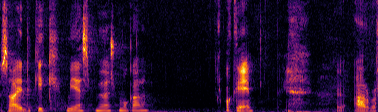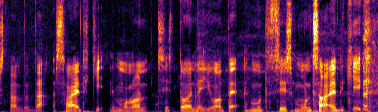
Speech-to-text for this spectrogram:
sidekick-mies myös mukana. Okei. Okay. Arvostan tätä sidekick. Mulla on siis toinen juonte, mutta siis mun sidekick.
